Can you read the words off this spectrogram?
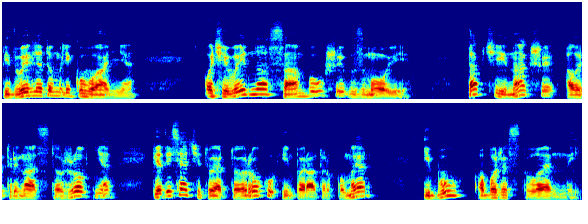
під виглядом лікування, очевидно, сам бувши в змові. Так чи інакше, але 13 жовтня 54 року імператор помер і був обожествлений.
